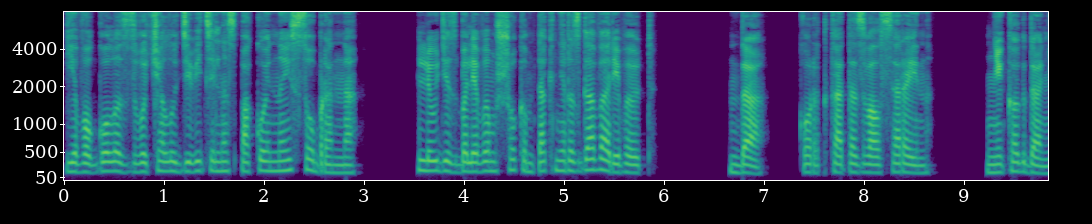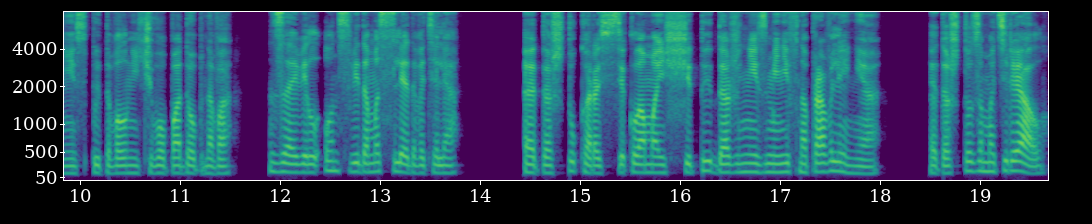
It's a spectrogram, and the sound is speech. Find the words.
Его голос звучал удивительно спокойно и собранно. Люди с болевым шоком так не разговаривают. «Да», — коротко отозвался Рейн. «Никогда не испытывал ничего подобного заявил он с видом исследователя. «Эта штука рассекла мои щиты, даже не изменив направления. Это что за материал?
